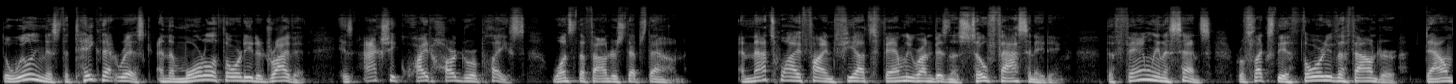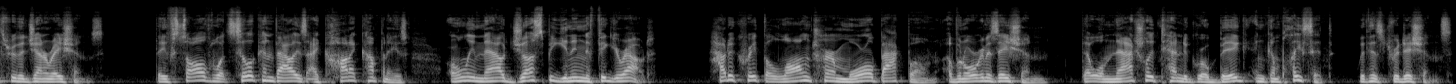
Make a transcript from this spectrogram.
The willingness to take that risk and the moral authority to drive it is actually quite hard to replace once the founder steps down. And that's why I find Fiat's family run business so fascinating. The family, in a sense, reflects the authority of the founder down through the generations. They've solved what Silicon Valley's iconic companies are only now just beginning to figure out how to create the long term moral backbone of an organization that will naturally tend to grow big and complacent with its traditions.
